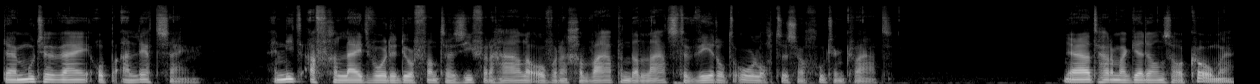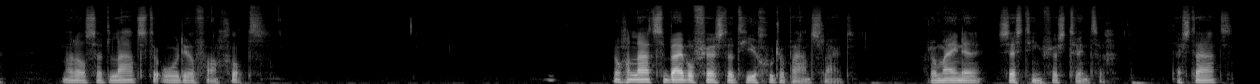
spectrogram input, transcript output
Daar moeten wij op alert zijn. En niet afgeleid worden door fantasieverhalen over een gewapende laatste wereldoorlog tussen goed en kwaad. Ja, het Harmageddon zal komen, maar als het laatste oordeel van God. Nog een laatste Bijbelvers dat hier goed op aansluit. Romeinen 16, vers 20. Daar staat:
